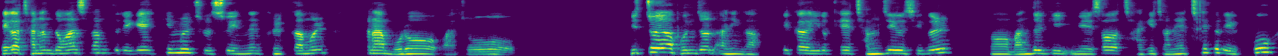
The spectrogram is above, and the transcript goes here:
내가 자는 동안 사람들에게 힘을 줄 수 있는 글감을 하나 물어와줘. 믿줘야 본전 아닌가. 그러니까 이렇게 잠재의식을 어, 만들기 위해서 자기 전에 책을 읽고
